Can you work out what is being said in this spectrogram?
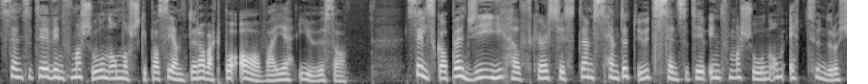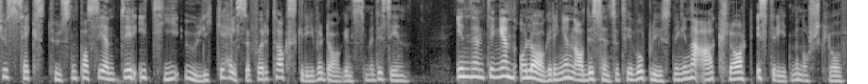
Sensitiv informasjon om norske pasienter har vært på avveie i USA. Selskapet GE Healthcare Systems hentet ut sensitiv informasjon om 126 000 pasienter i ti ulike helseforetak, skriver Dagens Medisin. Innhentingen og lagringen av de sensitive opplysningene er klart i strid med norsk lov.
